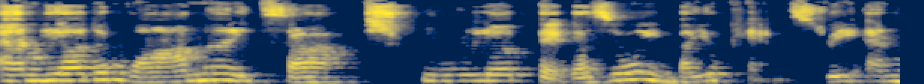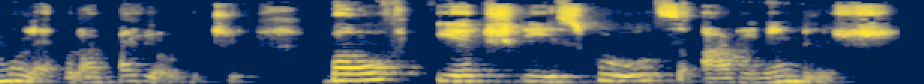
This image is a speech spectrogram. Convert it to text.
and the other one it's a school Pegaso in biochemistry and molecular biology. Both PhD schools are in English.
